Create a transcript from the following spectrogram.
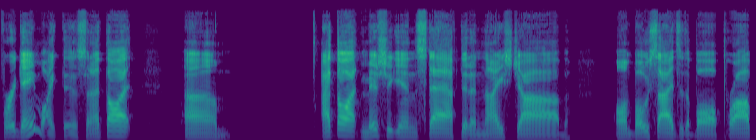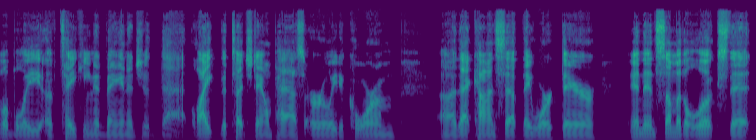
for a game like this. And I thought, um, I thought Michigan staff did a nice job on both sides of the ball, probably of taking advantage of that, like the touchdown pass early to Corum, uh, that concept they worked there, and then some of the looks that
